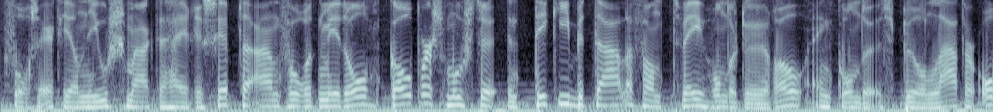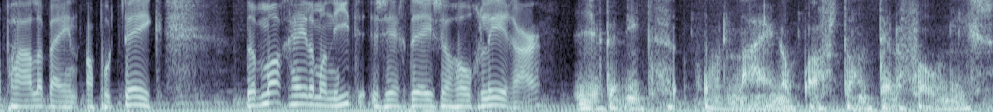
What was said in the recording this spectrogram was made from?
Volgens RTL Nieuws maakte hij recepten aan voor het middel. Kopers moesten een tikkie betalen van 200 euro... en konden het spul later ophalen bij een apotheek. Dat mag helemaal niet, zegt deze hoogleraar. Je kunt niet online op afstand telefonisch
